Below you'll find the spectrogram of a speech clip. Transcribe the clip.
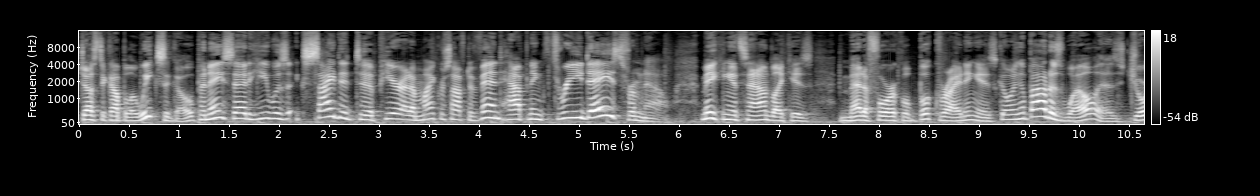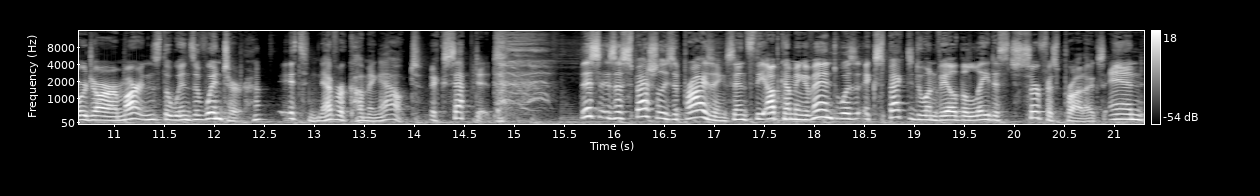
just a couple of weeks ago, Panay said he was excited to appear at a Microsoft event happening three days from now, making it sound like his metaphorical book writing is going about as well as George R. R. Martin's The Winds of Winter. It's never coming out. Accept it. This is especially surprising since the upcoming event was expected to unveil the latest Surface products, and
